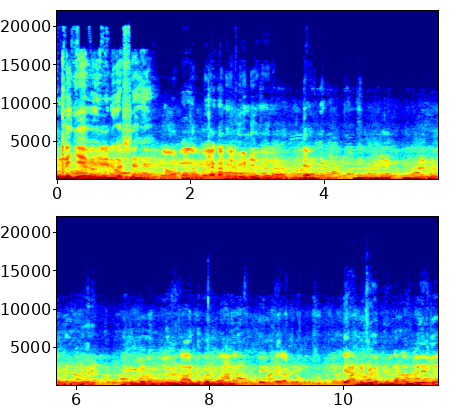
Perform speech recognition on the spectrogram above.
என்ன செய்ய வீடு கஷ்டங்க கொய்யாக்கான எழுதி வேண்டியது காட்டு பருவ எந்த காட்டு டேமேஜ் காட்டு எல்லாம் நம்பவே இல்லை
